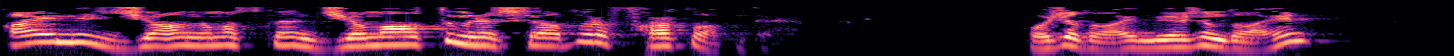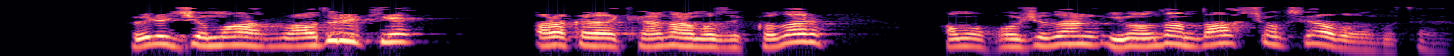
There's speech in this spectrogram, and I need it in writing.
Aynı can namaz kılan cemaatı müneссebapları farklı akıdır. Hoca dahil, müezzin dahil böyle cemaat vardır ki arkada kenarda namazı kılar ama hocadan, imamdan daha çok sevap alır muhtemelen.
